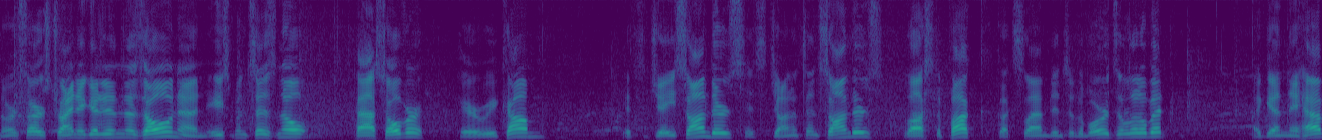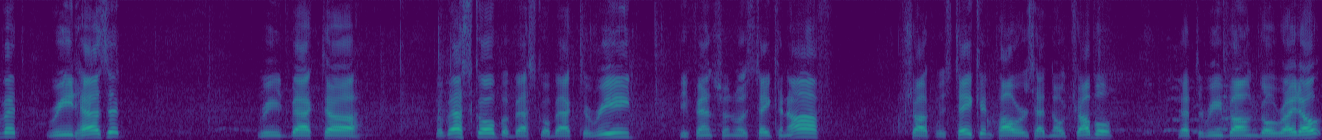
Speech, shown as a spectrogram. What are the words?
North Stars trying to get it in the zone, and Eastman says no. Pass over. Here we come. It's Jay Saunders. It's Jonathan Saunders. Lost the puck. Got slammed into the boards a little bit. Again, they have it. Reed has it. Reed back to Babesco. Babesco back to Reed. Defenseman was taken off. Shot was taken. Powers had no trouble. Let the rebound go right out.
